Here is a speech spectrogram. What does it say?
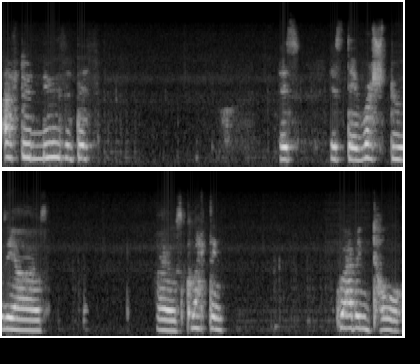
after news of this this this they rushed through the aisles aisles collecting grabbing to-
